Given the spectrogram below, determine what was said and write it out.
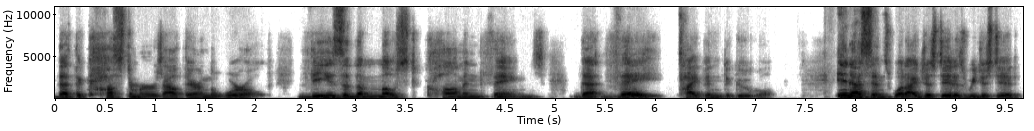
that the customers out there in the world these are the most common things that they type into google. In essence what i just did is we just did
